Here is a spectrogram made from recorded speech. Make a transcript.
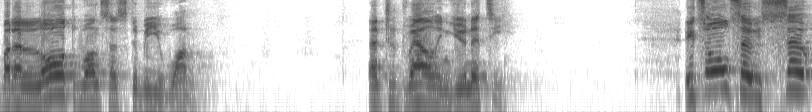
but the Lord wants us to be one and to dwell in unity. It's also so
